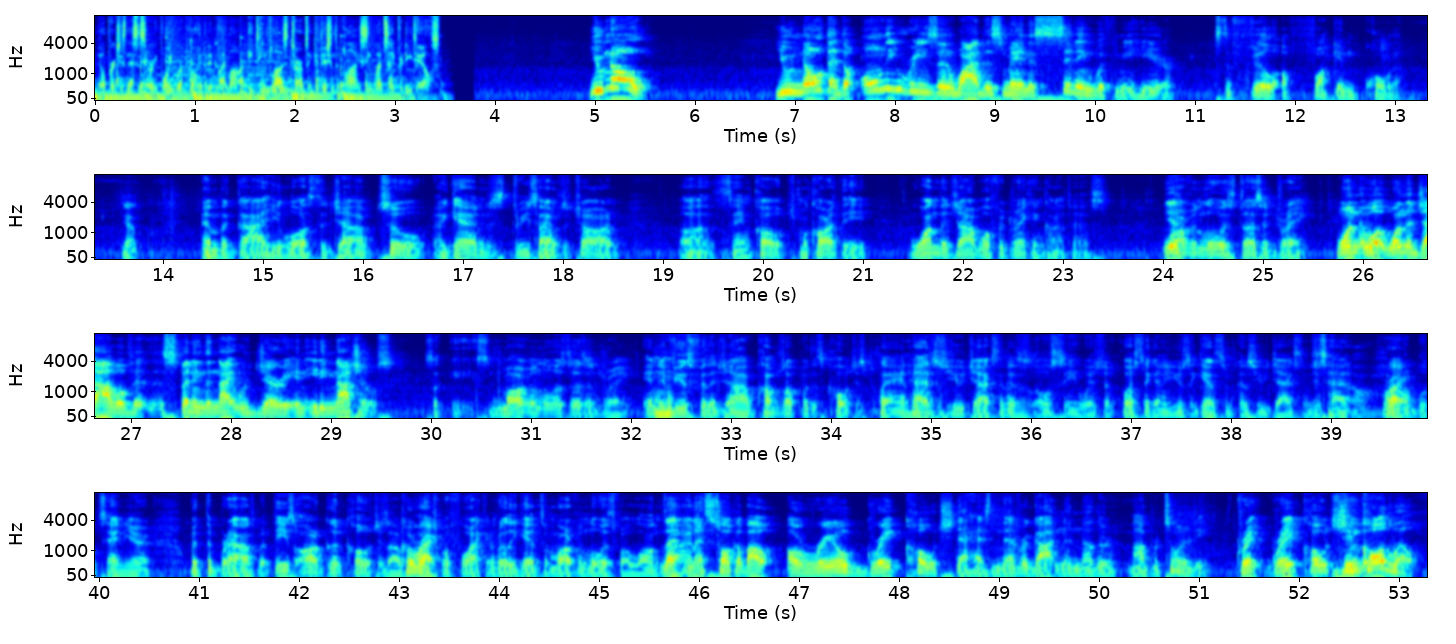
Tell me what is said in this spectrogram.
No purchase necessary. Void where prohibited by law. 18 plus terms and conditions apply. See website for details. You know. You know that the only reason why this man is sitting with me here is to fill a fucking quota. Yep. And the guy he lost the job to, again, just three times the charm, uh, same coach, McCarthy, won the job off a drinking contest. Yeah. Marvin Lewis doesn't drink. Won what won the job of spending the night with Jerry and eating nachos. So Marvin Lewis doesn't drink. Interviews for the job, comes up with his coach's plan, has Hue Jackson as his OC, which of course they're going to use against him because Hue Jackson just had a horrible tenure with the Browns. But these are good coaches. I've Correct. watched before. I can really get into Marvin Lewis for a long time. Let, let's talk about a real great coach that has never gotten another opportunity. great, great coach. Jim Caldwell.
